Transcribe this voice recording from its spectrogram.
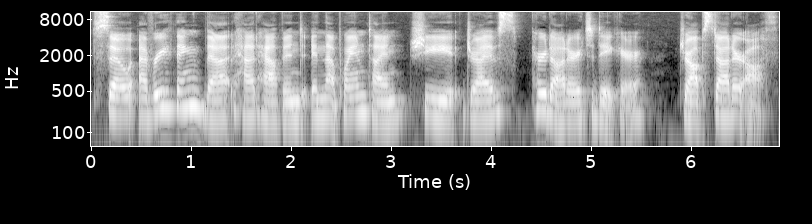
So, everything that had happened in that point in time, she drives her daughter to daycare, drops daughter off.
